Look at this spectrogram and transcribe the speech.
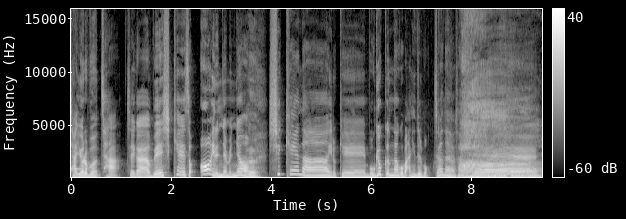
자 여러분 자 제가 왜 식혜에서 어 이랬냐면요 네. 식혜나 이렇게 목욕 끝나고 많이들 먹잖아요 사실 아,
